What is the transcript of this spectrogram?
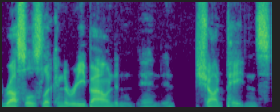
Russell's looking to rebound and and, and Sean Payton's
